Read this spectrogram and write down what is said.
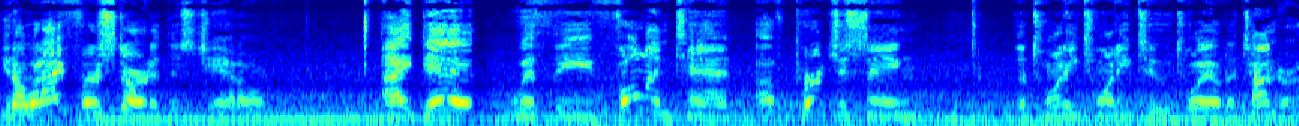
You know, when I first started this channel, I did it with the full intent of purchasing the 2022 Toyota Tundra.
